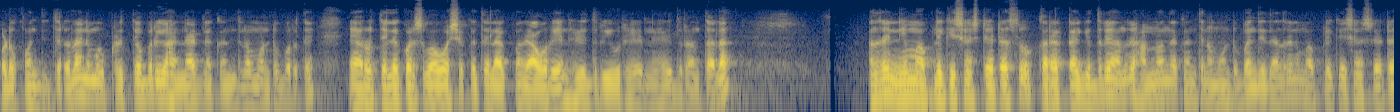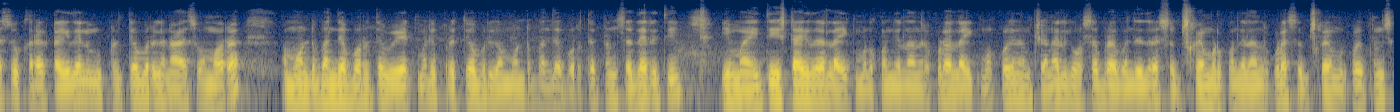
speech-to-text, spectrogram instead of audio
ಪಡ್ಕೊಂಡಿದ್ದೀರಲ್ಲ, ನಿಮಗೆ ಪ್ರತಿಯೊಬ್ಬರಿಗೆ ಹನ್ನೆರಡನೇ ಕಂತಿನ ಅಮೌಂಟ್ ಬರುತ್ತೆ. ಯಾರು ತಲೆ ಕೊಡಿಸುವ ಅವಶ್ಯಕತೆ ಇಲ್ಲ, ಯಾಕಂದರೆ ಅವ್ರು ಏನು ಹೇಳಿದ್ರು, ಇವ್ರು ಏನು ಹೇಳಿದ್ರು ಅಂತಲ್ಲ. ಅಂದರೆ ನಿಮ್ಮ ಅಪ್ಲಿಕೇಶನ್ ಸ್ಟೇಟಸ್ಸು ಕರೆಕ್ಟ್ ಆಗಿದ್ದರೆ ಅಂದರೆ ಹನ್ನೊಂದನೇ ಕಂತಿನ ಅಮೌಂಟ್ ಬಂದಿದೆ. ಅಂದರೆ ನಿಮ್ಮ ಅಪ್ಲಿಕೇಶನ್ ಸ್ಟೇಟಸ್ಸು ಕರೆಕ್ಟ್ ಆಗಿದೆ. ನಿಮ್ಗೆ ಪ್ರತಿಯೊಬ್ಬರಿಗೆ ನಾಳೆ ಸೋಮವಾರ ಅಮೌಂಟ್ ಬಂದೇ ಬರುತ್ತೆ. ವೇಟ್ ಮಾಡಿ ಪ್ರತಿಯೊಬ್ಬರಿಗೆ ಅಮೌಂಟ್ ಬಂದೇ ಬರುತ್ತೆ. ಫ್ರೆಂಡ್ಸ್ ಅದೇ ರೀತಿ ಈ ಮಾಹಿತಿ ಇಷ್ಟ ಆಗಿದ್ರೆ ಲೈಕ್ ಮಾಡ್ಕೊಂಡಿಲ್ಲ ಅಂದರೆ ಕೂಡ ಲೈಕ್ ಮಾಡ್ಕೊಳ್ಳಿ. ನಮ್ಮ ಚಾನಲ್ಗೆ ಹೊಸಬ್ರ ಬಂದಿದ್ದರೆ ಸಬ್ಸ್ಕ್ರೈಬ್ ಮಾಡ್ಕೊಂಡಿಲ್ಲ ಅಂದರೆ ಕೂಡ ಸಬ್ಸ್ಕ್ರೈಬ್ ಮಾಡ್ಕೊಳ್ಳಿ. ಫ್ರೆಂಡ್ಸ್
